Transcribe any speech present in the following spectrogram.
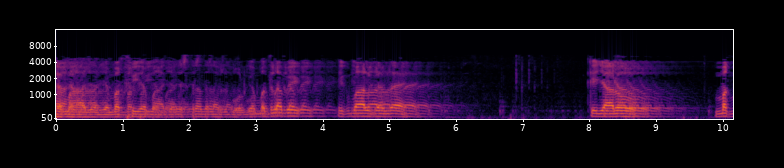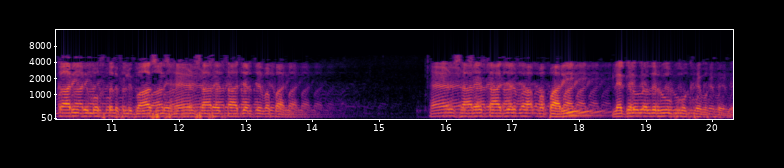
ہے مہاجن یا مخفی ہے مہاجن اس طرح کا لفظ بول گیا مطلب اقبال کہہ ہے کہ یارو مکاری دے مختلف لباس میں ہیں، سارے تاجر تے وپاری۔ ہیں، سارے تاجر وپاری، لیکن انہوں نے روپ وکھرے وکھرے نے۔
